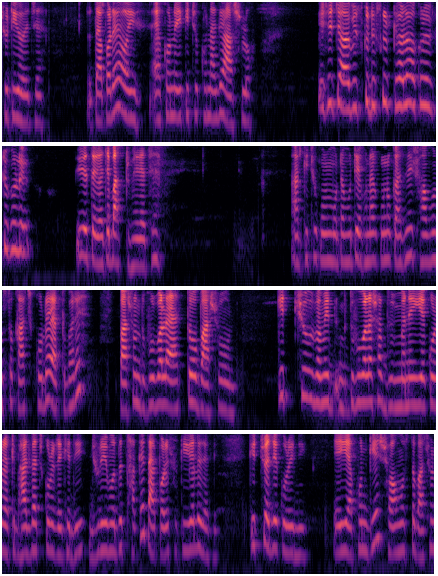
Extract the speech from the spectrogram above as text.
ছুটি হয়েছে। তারপরে ওই এখন এই কিছুক্ষণ আগে আসলো। এসে চা বিস্কুট টিস্কুট খেলো, এখন একটুখানি ইয়েতে গেছে বাথরুমে গেছে। আর কিছু কোনো মোটামুটি এখন আর কোনো কাজ নেই। সমস্ত কাজ করে একেবারে বাসন, দুপুরবেলা এত বাসন। কিচ্ছু আমি দুপুরবেলা সব মানে ইয়ে করে রাখি, ভাজ ভাজ করে রেখে দিই। ঝুড়ির মধ্যে থাকে, তারপরে শুকিয়ে গেলে রাখি। কিচ্ছু আজকে করিনি। এই এখন গিয়ে সমস্ত বাসন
